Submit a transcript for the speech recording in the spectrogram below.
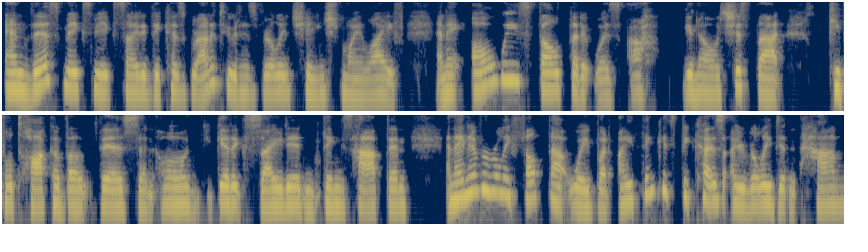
And this makes me excited because gratitude has really changed my life. And I always felt that it was, ah, you know, it's just that people talk about this and oh you get excited and things happen. And i never really felt that way but i think it's because i really didn't have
